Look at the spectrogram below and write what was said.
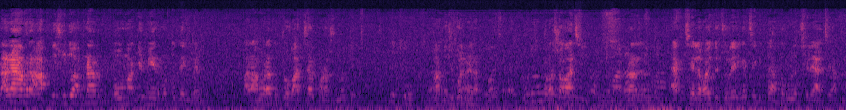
না না, আমরা, আপনি শুধু আপনার বৌমাকে, মেয়ের মতো দেখবেন, আর আমরা দুটো বাচ্চার পড়াশোনা দেখছি আমরা সব আছি। আপনার এক ছেলে হয়তো চলে গেছে, কিন্তু এতগুলো ছেলে আছে, আপনার।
